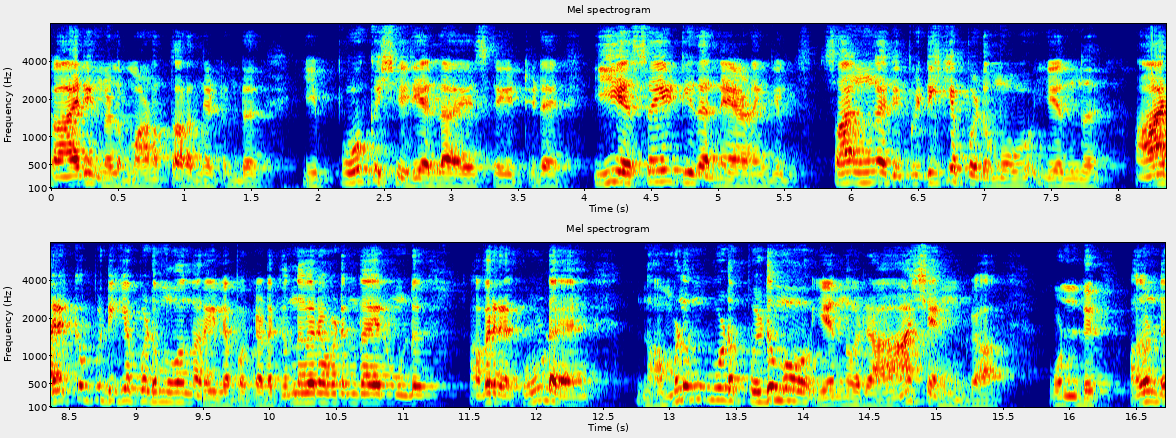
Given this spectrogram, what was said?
കാര്യങ്ങൾ മണത്തറിഞ്ഞിട്ടുണ്ട്. ഈ പോക്ക് ശരിയല്ല എസ് ഐ ടിയുടെ ഈ എസ് ഐ ടി തന്നെയാണെങ്കിൽ സംഗതി പിടിക്കപ്പെടുമോ എന്ന് ആരൊക്കെ പിടിക്കപ്പെടുമോ എന്നറിയില്ല. അപ്പോൾ കിടക്കുന്നവരവിടെ എന്തായാലും ഉണ്ട്. അവരുടെ കൂടെ നമ്മളും കൂടെ പെടുമോ എന്നൊരാശങ്ക ഉണ്ട്. അതുകൊണ്ട്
